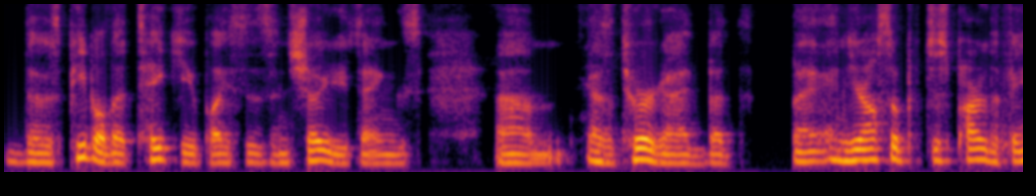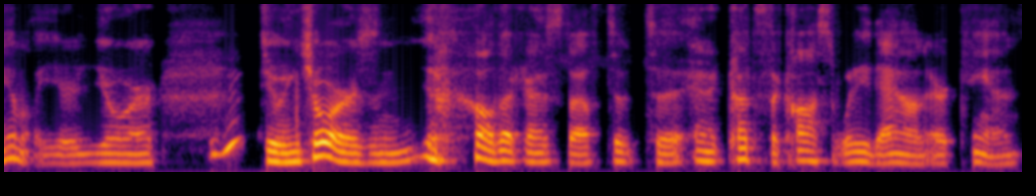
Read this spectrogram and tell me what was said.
those people that take you places and show you things um, as a tour guide, but but and you're also just part of the family. You're you're mm-hmm. doing chores and all that kind of stuff to to and it cuts the cost way down or can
